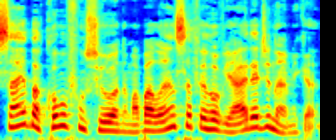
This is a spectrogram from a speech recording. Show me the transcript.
Saiba como funciona uma balança ferroviária dinâmica.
